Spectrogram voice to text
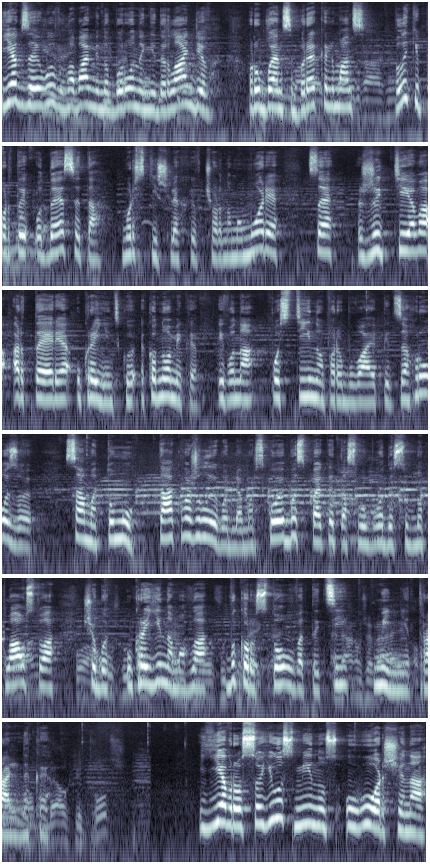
Як заявив глава Міноборони Нідерландів Рубенс Брекельманс, великі порти Одеси та морські шляхи в Чорному морі це життєва артерія української економіки, і вона постійно перебуває під загрозою. Саме тому так важливо для морської безпеки та свободи судноплавства, щоб Україна могла використовувати ці мінні тральники. Євросоюз мінус Угорщина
